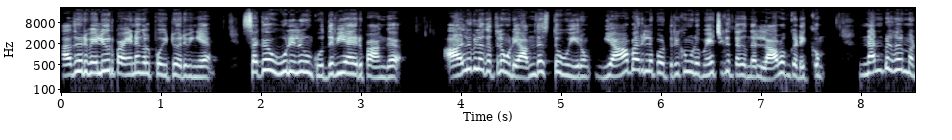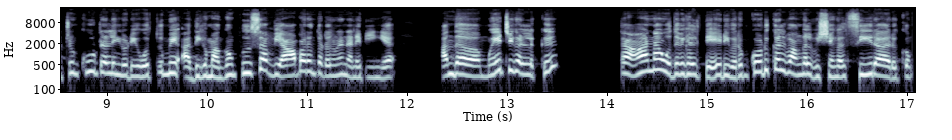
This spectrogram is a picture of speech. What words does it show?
அது ஒரு வெளியூர் பயணங்கள் போயிட்டு வருவீங்க. சக ஊழியர்கள் உங்களுக்கு உதவியா இருப்பாங்க. அலுவலகத்துல உங்களுடைய அந்தஸ்து உயரும். வியாபாரிகள போட்டிருக்கும் உங்களுடைய முயற்சிக்கு தகுந்த லாபம் கிடைக்கும். நண்பர்கள் மற்றும் கூட்டாளிகளுடைய ஒத்துமை அதிகமாகும். புதுசா வியாபாரம் தொடங்கணும்னு நினைப்பீங்க. அந்த முயற்சிகளுக்கு தானா உதவிகள் தேடி வரும். கொடுக்கல் வாங்கல் விஷயங்கள் சீரா இருக்கும்.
